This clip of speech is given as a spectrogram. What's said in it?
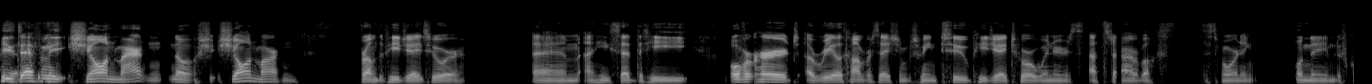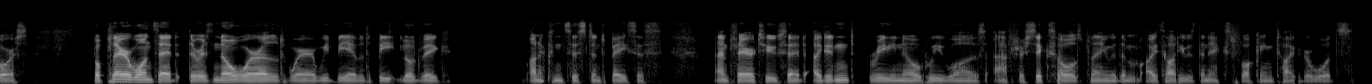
He's Yeah. definitely Sean Martin. No, Sean Martin from the PGA Tour. Um, and he said that he overheard a real conversation between two PGA Tour winners at Starbucks this morning, unnamed, of course. But player one said there is no world where we'd be able to beat Ludvig on a consistent basis. And player two said, I didn't really know who he was. After six holes playing with him, I thought he was the next fucking Tiger Woods.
